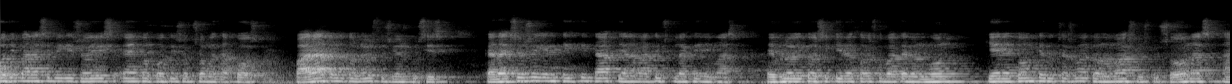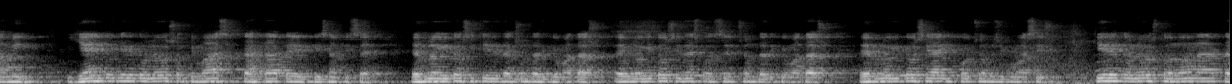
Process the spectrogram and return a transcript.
Ό,τι παρασυμπηγή ζωής εν το φωτίσω ψώμεθα φως. Παράτονα το λέω στου γιος που Καταξίωσε γεννηθηθεί τα αυτή αναμαρτύψου του λακτίνη μας. Ευλογητός η κύριε Θεός των πατέρων μόν και ενετών και δοξασμένο το όνομά σου στου αιώνας. Αμήν. Γέννητο κύριε το λέω σοφημά, καθά περιπίσαν πισέ. Ευλογητός η κύριε δαξούν τα δικαιώματά σου. Ευλογητός η δέσποτας έψον τα δικαιώματά σου. Ευλογητός η Άγιο φώτισο όμω δικουμασί σου. Κύριε το Θεό στον αιώνα τα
